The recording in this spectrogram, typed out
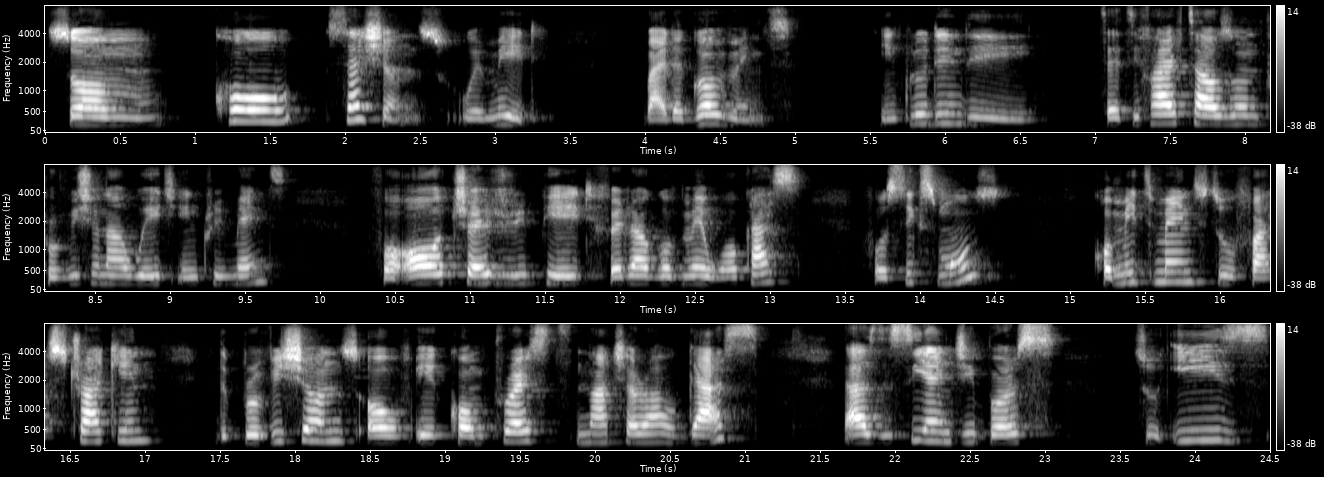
some concessions were made by the government, including the 35,000 provisional wage increment for all Treasury paid federal government workers for six months, commitment to fast tracking the provisions of a compressed natural gas that's the CNG bus, to ease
